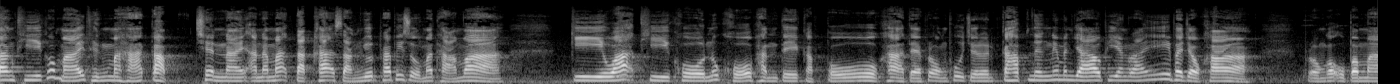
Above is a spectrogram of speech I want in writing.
บางทีก็หมายถึงมหากับ เช่นนายอนมะตักขะสังยุตพระพิสุมาถามว่า กีวะทีโคนุโขพันเตกับโปข้าแต่พระองค์ผู้เจริญกับหนึ่งนี่มันยาวเพียงไรพระเจ้าค่ะพระองค์ก็อุปมา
